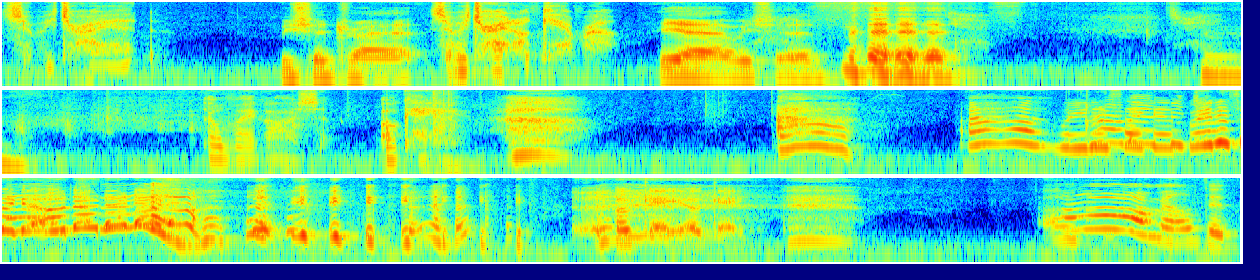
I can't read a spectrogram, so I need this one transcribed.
Should we try it? We should try it. Should we try it on camera? Yeah, we should. Oh my gosh. Okay. ah. Ah, wait a second. Wait a second. Oh no, no, no. okay, okay. Oh, melted.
